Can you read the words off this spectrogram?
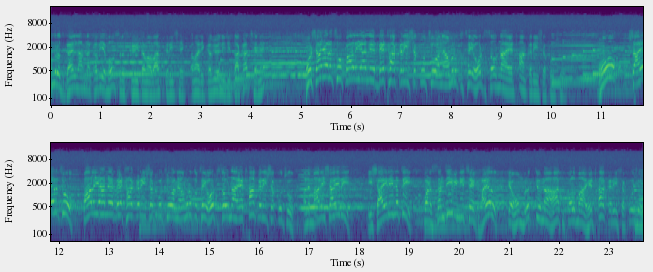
અમૃત ઘાયલ નામના કવિએ બહુ સરસ કવિતામાં વાત કરી છે. અમારી કવિઓની જે તાકાત છે ને હું શાયર છું, પાળિયાને બેઠા કરી શકું છું અને અમૃત થઈ હોઠ સૌના હેઠા કરી શકું છું. હું શાયર છું, પાળિયાને બેઠા કરી શકું છું અને અમૃત થઈ હોઠ સૌના હેઠા કરી શકું છું. અને મારી શાયરી એ શાયરી નથી, પણ સંજીવની છે ઘાયલ કે હું મૃત્યુના હાથ પળમાં હેઠા કરી શકું છું.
